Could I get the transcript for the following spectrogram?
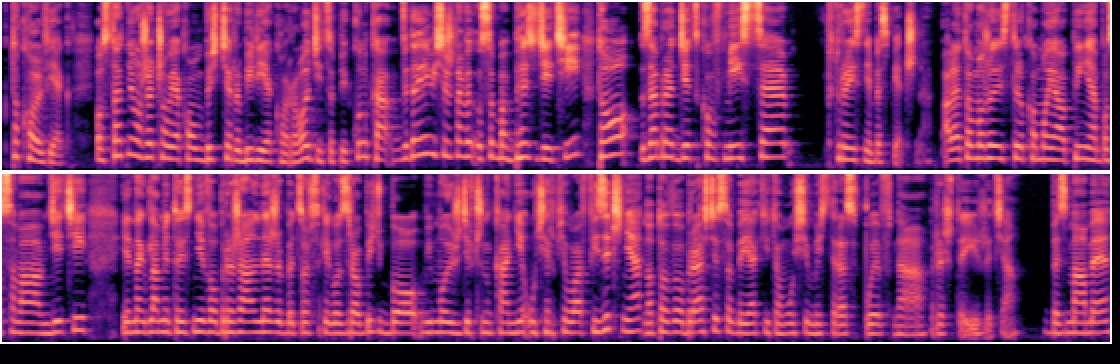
ktokolwiek. Ostatnią rzeczą, jaką byście robili jako rodzic, opiekunka, wydaje mi się, że nawet osoba bez dzieci, to zabrać dziecko w miejsce, które jest niebezpieczne. Ale to może jest tylko moja opinia, bo sama mam dzieci, jednak dla mnie to jest niewyobrażalne, żeby coś takiego zrobić, bo mimo iż dziewczynka nie ucierpiała fizycznie, no to wyobraźcie sobie, jaki to musi mieć teraz wpływ na resztę jej życia bez mamy,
